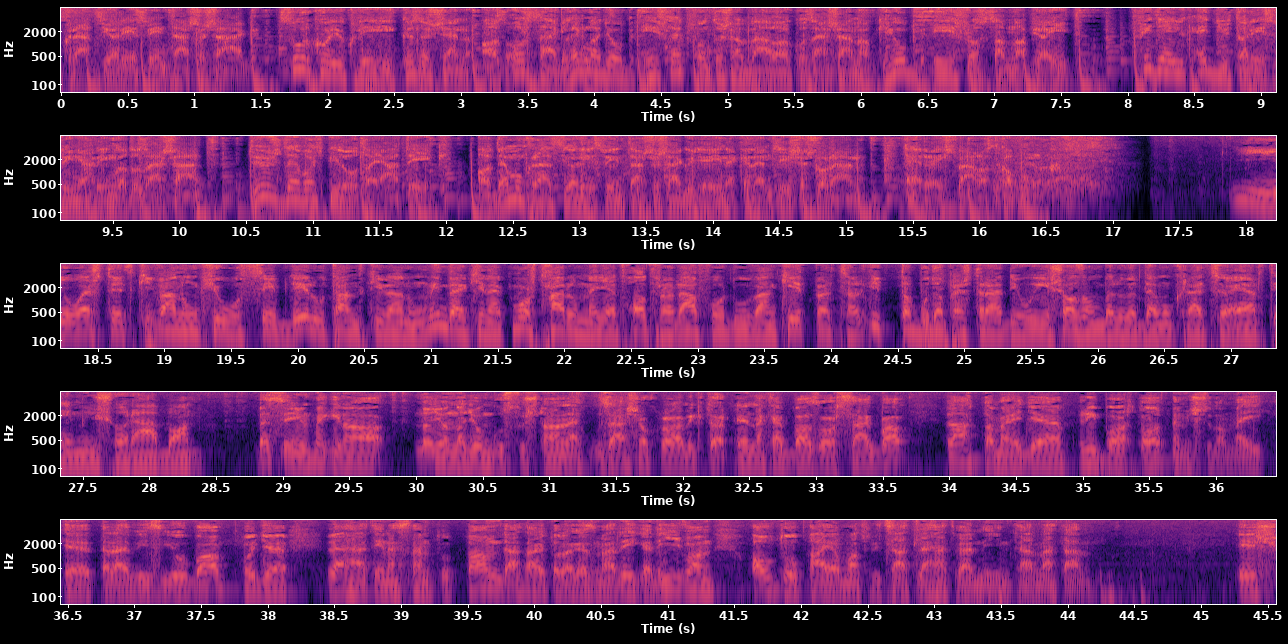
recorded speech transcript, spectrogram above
Demokrácia Részvénytársaság. Szurkoljuk végig közösen az ország legnagyobb és legfontosabb vállalkozásának jobb és rosszabb napjait. Figyeljük együtt a részvényár ingadozását. Tősde vagy pilótajáték. A Demokrácia Részvénytársaság ügyeinek elemzése során erre is választ kapunk. Jó estét kívánunk, jó szép délutánt kívánunk mindenkinek. Most 3.46-ra ráfordulván két perccel itt a Budapest Rádió és azon belül a Demokrácia RT műsorában. Beszéljünk megint a nagyon-nagyon gusztustalan lehúzásokról, amik történnek ebbe az országba. Láttam egy uh, riportot, nem is tudom melyik uh, televízióba, hogy uh, lehet, én ezt nem tudtam, de hát állítólag ez már régen így van, autópálya matricát lehet venni interneten és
